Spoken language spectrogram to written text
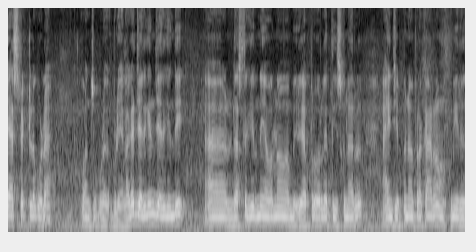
ఆస్పెక్ట్లో కూడా కొంచెం ఇప్పుడు ఇప్పుడు ఎలాగ జరిగింది జరిగింది. దస్తగిరిని ఎవరినో మీరు అప్రూవర్గా తీసుకున్నారు. ఆయన చెప్పిన ప్రకారం మీరు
